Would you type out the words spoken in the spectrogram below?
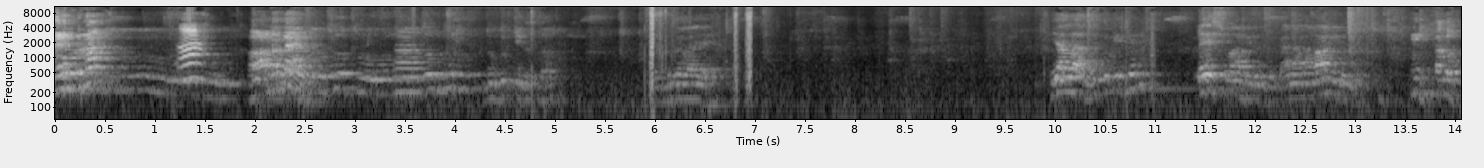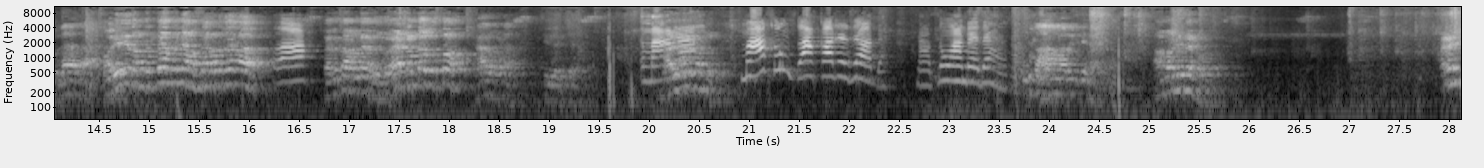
এই বড় না আহ আ না দুদু কি দোস্ত দুদু লাগে দুদু লেশ মারি দুদু কানা না মারি দুদু হুম চলো লা লা ওই আমরা দে না আমরা দে না আহ তাহলে তাহলে এই ঠান্ডা বুঝতো কার বড়া সিলেটে মা তুমি টাকারে দেয় না তোমাদের দেখা আমারে দে আমার দেখো এই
